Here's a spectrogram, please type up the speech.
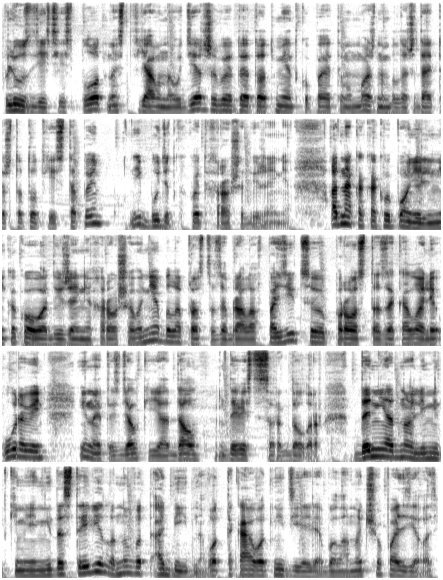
Плюс здесь есть плотность, явно удерживает эту отметку, поэтому можно было ждать то, что тут есть стопы и будет какое-то хорошее движение. Однако, как вы поняли, никакого движения хорошего не было, просто забрала в позицию, просто закололи уровень и на этой сделке я отдал 240 долларов. Да ни одной лимитки меня не дострелило, ну вот обидно, вот такая вот неделя была, ну что поделать.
